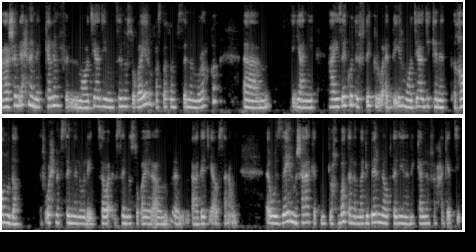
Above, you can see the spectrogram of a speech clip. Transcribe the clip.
عشان إحنا نتكلم في المواضيع دي من سن صغير وخاصة في سن المراهقة يعني عايزاكم تفتكروا قد إيه المواضيع دي كانت غامضة وإحنا في سن الولاد سواء سن الصغير أو الإعدادي أو الثانوي. وازاي المشاعر كانت متلخبطة لما كبرنا وابتدينا نتكلم في الحاجات دي.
